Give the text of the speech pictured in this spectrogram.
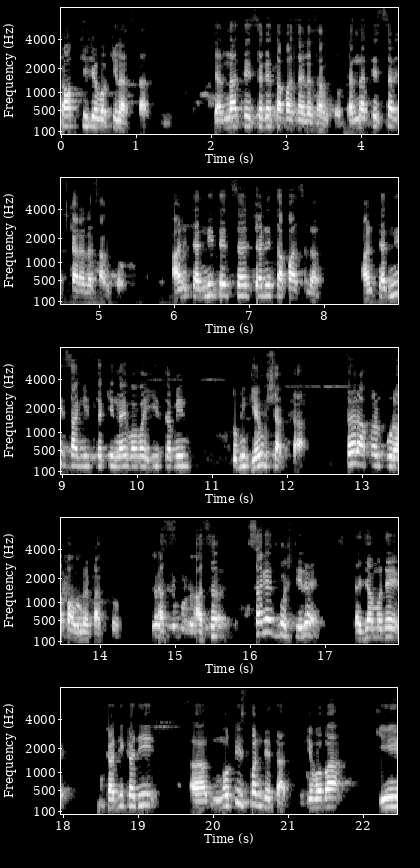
टॉपचे जे वकील असतात त्यांना ते सगळं तपासायला सांगतो. त्यांना ते सर्च करायला सांगतो. आणि त्यांनी ते सर्च आणि तपासलं. आणि त्यांनी सांगितलं की नाही बाबा ही जमीन तुम्ही घेऊ शकता. तर आपण पुढं पावलं टाकतो. असं सगळ्याच गोष्टी रे. त्याच्यामध्ये कधी कधी नोटीस पण देतात की बाबा ही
